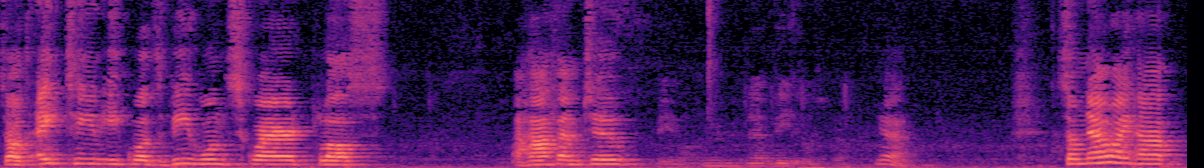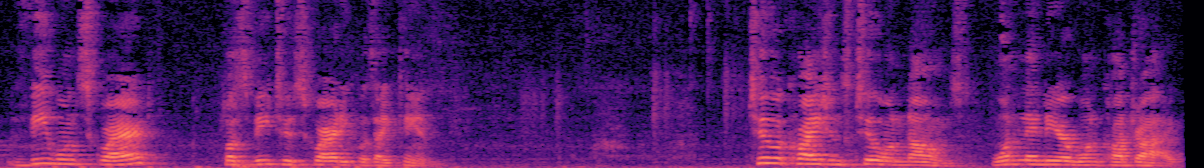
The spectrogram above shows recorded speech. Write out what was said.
So it's 18 equals V1 squared plus a half M2. V1. Yeah. So now I have V1 squared plus V2 squared equals 18. Two equations, two unknowns. One linear, one quadratic.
